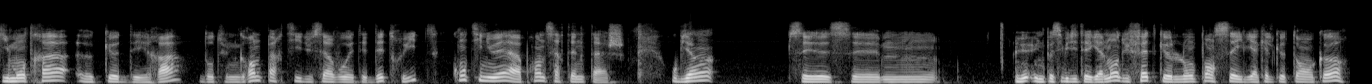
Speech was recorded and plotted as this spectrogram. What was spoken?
qui montra euh, que des rats, dont une grande partie du cerveau était détruite, continuaient à apprendre certaines tâches. Ou bien, c'est hum, une possibilité également du fait que l'on pensait il y a quelque temps encore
